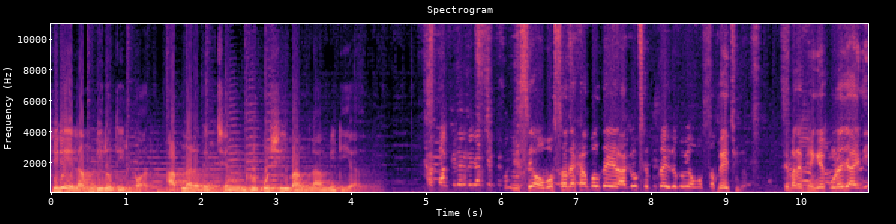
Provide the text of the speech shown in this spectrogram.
ফিরে এলাম বিরতির পর। আপনারা দেখছেন রূপসী বাংলা মিডিয়া। এসে অবস্থা দেখা বলতে এর আগেও সেতুটা এরকমই অবস্থা হয়েছিল। এবারে ভেঙে পড়ে যায়নি।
